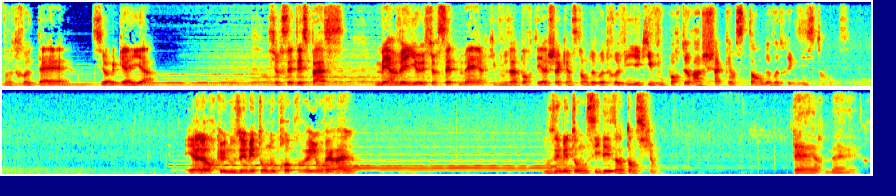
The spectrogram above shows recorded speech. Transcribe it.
votre terre, sur Gaïa, sur cet espace merveilleux, sur cette mer qui vous a porté à chaque instant de votre vie et qui vous portera chaque instant de votre existence. Et alors que nous émettons nos propres rayons vers elle, nous émettons aussi des intentions. Terre, mer,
